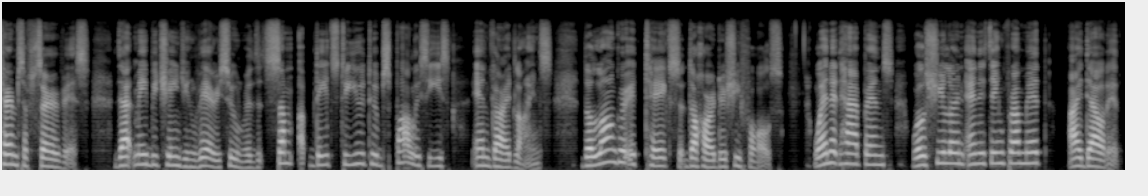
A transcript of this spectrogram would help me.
terms of service. That may be changing very soon with some updates to YouTube's policies and guidelines. The longer it takes, the harder she falls. When it happens, will she learn anything from it? I doubt it.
